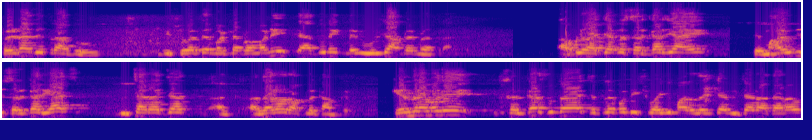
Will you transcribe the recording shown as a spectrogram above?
प्रेरणा देत राहतो. मी सुरुवातीला म्हटल्याप्रमाणे त्यातून एक नवी ऊर्जा आपल्याला मिळत राहते. आपलं राज्यातलं सरकार जे आहे ते महायुती सरकार याच विचाराच्या आधारावर आपलं काम करतं. केंद्रामध्ये सरकार सुद्धा छत्रपती शिवाजी महाराजांच्या विचार आधारावर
